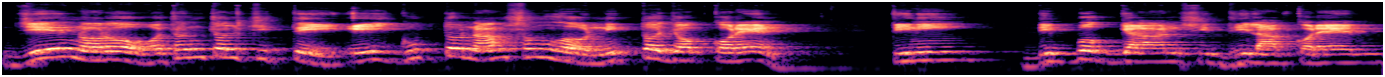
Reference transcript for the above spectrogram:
যে নর অচঞ্চল চিত্তে এই গুপ্ত নামসমূহ নিত্য জপ করেন, তিনি দিব্যজ্ঞান সিদ্ধি লাভ করেন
